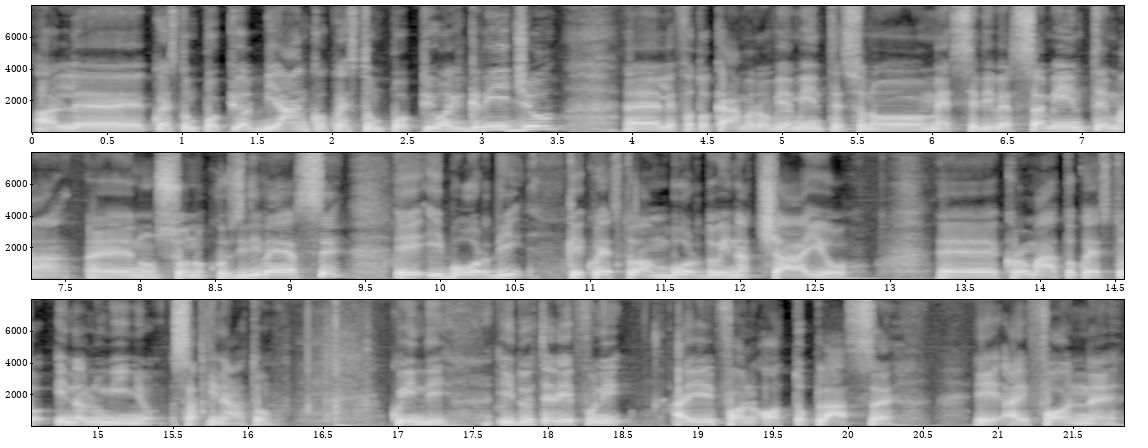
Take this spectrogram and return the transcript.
al, questo un po' più al bianco questo un po' più al grigio. Eh, le fotocamere ovviamente sono messe diversamente ma eh, non sono così diverse. E i bordi che questo ha un bordo in acciaio eh, cromato questo in alluminio satinato. Quindi i due telefoni iPhone 8 Plus e iPhone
